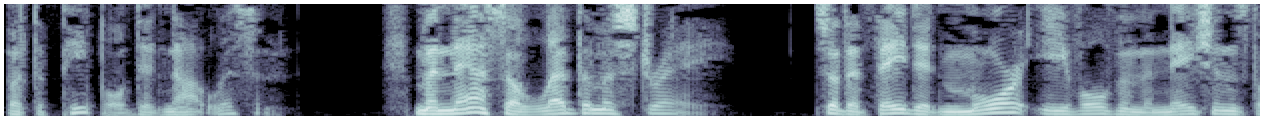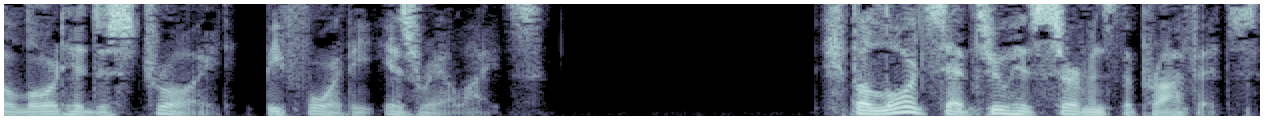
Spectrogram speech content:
But the people did not listen. Manasseh led them astray so that they did more evil than the nations the lord had destroyed before the israelites. The lord said through his servants the prophets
